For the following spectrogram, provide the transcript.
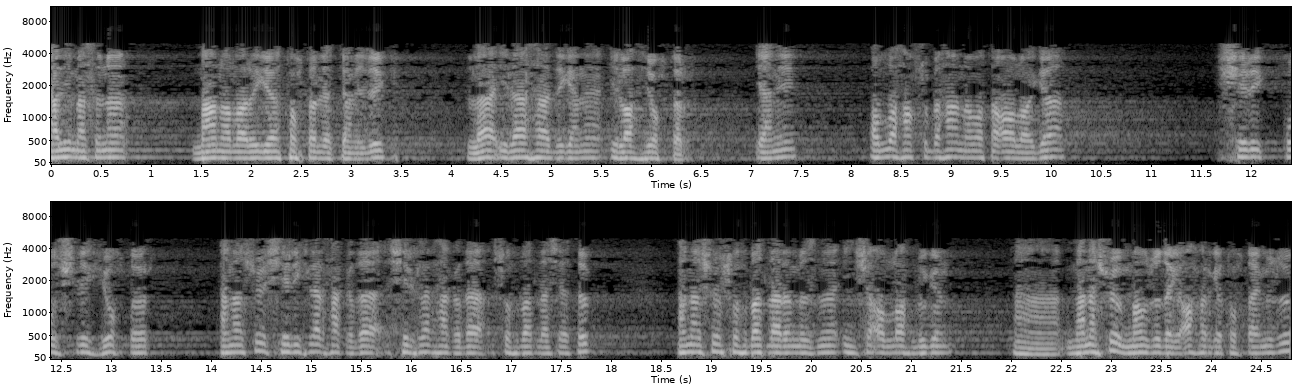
Kalimasini ma'nolariga to'xtalayotgan edik. La ilaha degani iloh yo'qdir. Ya'ni alloh subhanava taologa sherik qo'shishlik yo'qdir. Ana shu sheriklar haqida shirklar haqida suhbatlashib ana shu suhbatlarimizni inshaalloh bugun mana shu mavzudagi oxiriga to'xtaymizu.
